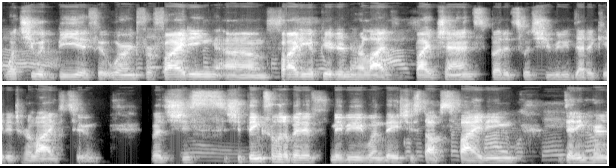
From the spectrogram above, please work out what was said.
what she would be if it weren't for fighting. Um, fighting appeared in her life by chance, but it's what she really dedicated her life to. But she's she thinks a little bit if maybe one day she stops fighting, dedicating her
